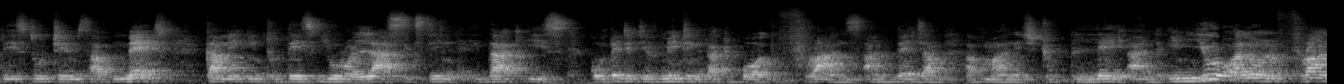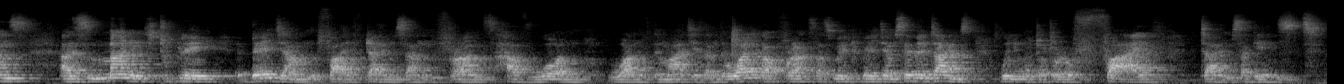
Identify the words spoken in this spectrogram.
these two teams have met coming into this Euro last 16. That is competitive meeting that both France and Belgium have managed to play. And in Euro alone, France has managed to play Belgium five times and France have won one of the matches. And the World Cup, France has met Belgium seven times, winning a total of five times against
